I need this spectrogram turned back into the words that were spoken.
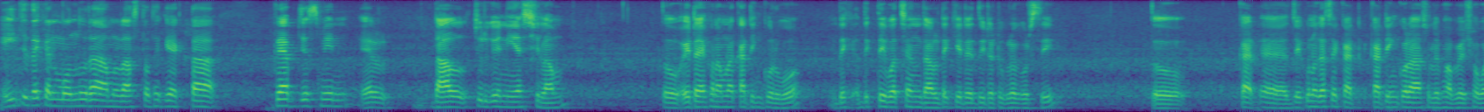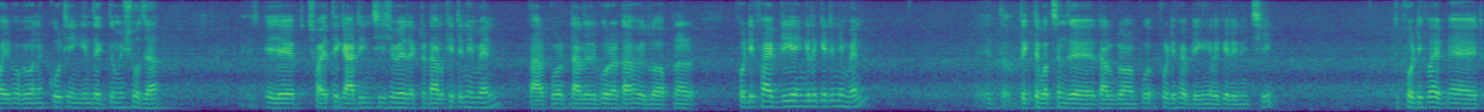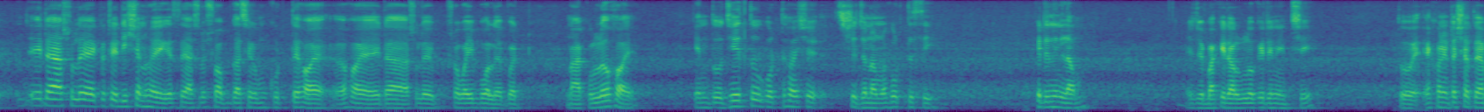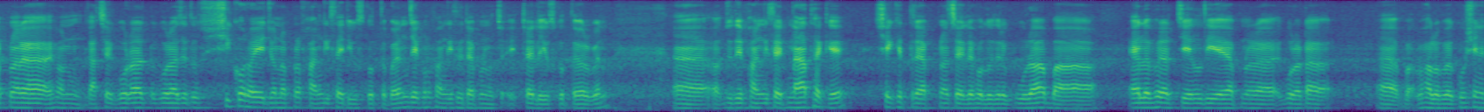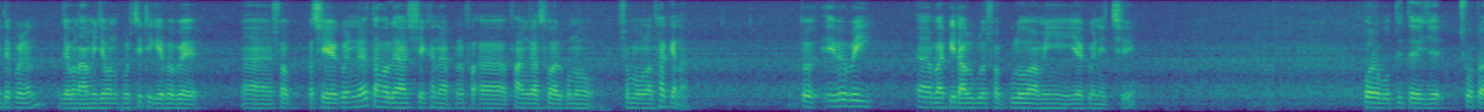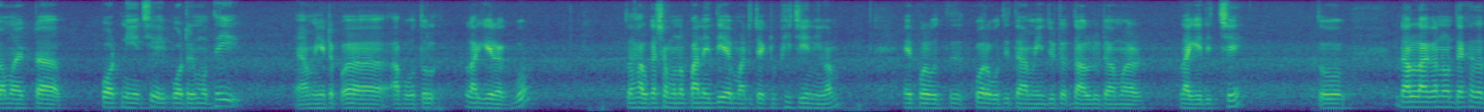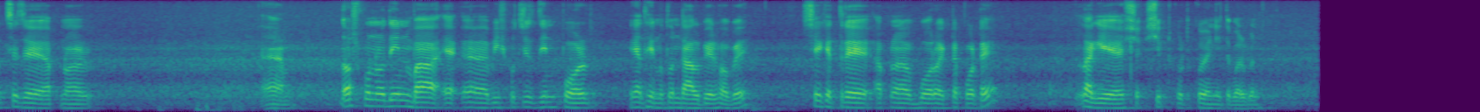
এই যে দেখেন বন্ধুরা, আমরা রাস্তা থেকে একটা ক্র্যাপ জেসমিন এর ডাল চুরি করে নিয়ে আসছিলাম। তো এটা এখন আমরা কাটিং করব। দেখ- দেখতেই পাচ্ছেন ডালটা কেটে দুইটা টুকরা করছি। তো যে কোনো গাছে কাটিং করা আসলে ভাবে, সবাই ভাবে অনেক কঠিন, কিন্তু একদমই সোজা। এই যে ছয় থেকে আট ইঞ্চি হিসেবে একটা ডাল কেটে নেবেন। তারপর ডালের গোড়াটা হলো আপনার ফোর্টি ফাইভ ডিগ্রি অ্যাঙ্গেলে কেটে নেবেন। দেখতে পাচ্ছেন যে ডালগুলো আমরা ফোর্টি ফাইভ ডিগ্রি অ্যাঙ্গেলে কেটে নিচ্ছি। ফোর্টি ফাইভ এটা আসলে একটা ট্রেডিশন হয়ে গেছে, আসলে সব গাছে এরকম করতে হয় হয় এটা আসলে সবাই বলে বাট না করলেও হয়। কিন্তু যেহেতু করতে হয় সে, সেজন্য আমরা করতেছি। কেটে নিলাম। এই যে বাকি ডালগুলো কেটে নিচ্ছি। তো এখন এটার সাথে আপনারা এখন গাছের গোড়া গোড়া যেহেতু শিকড় হয়, এই জন্য আপনারা ফাঙ্গিসাইড ইউজ করতে পারেন। যে কোনো ফাঙ্গিসাইড আপনারা চাইলে ইউজ করতে পারবেন। যদি ফাঙ্গিসাইড না থাকে, সেক্ষেত্রে আপনারা চাইলে হলুদের গুঁড়া বা অ্যালোভেরার জেল দিয়ে আপনারা গোড়াটা ভালোভাবে কষিয়ে নিতে পারেন। যেমন আমি যেমন করছি, ঠিক এভাবে সব শেয়ার করে নিলে তাহলে আর সেখানে আপনার ফাঙ্গাস হওয়ার কোনো সম্ভাবনা থাকে না। তো এইভাবেই বাকি ডালগুলো সবগুলো আমি ইয়ে করে নিচ্ছি। পরবর্তীতে এই যে ছোট আমার একটা পট নিয়েছি, এই পটের মধ্যেই আমি এটা আপাতত লাগিয়ে রাখব। তো হালকা সামান্য পানি দিয়ে মাটিটা একটু ভিজিয়ে নিলাম। এর পরবর্তীতে পরবর্তীতে আমি দুটো ডাল দুটো আমার লাগিয়ে দিচ্ছি। তো ডাল লাগানোর দেখা যাচ্ছে যে আপনার দশ পনেরো দিন বা বিশ পঁচিশ দিন পর এখান থেকে নতুন ডাল বের হবে। সেক্ষেত্রে আপনার বড় একটা পটে লাগিয়ে শিফট করে নিতে পারবেন।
